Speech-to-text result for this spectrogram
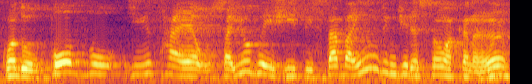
quando o povo de Israel saiu do Egito e estava indo em direção a Canaã,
